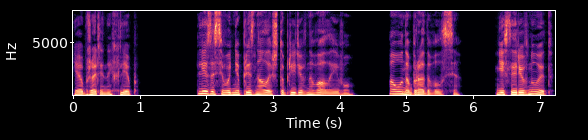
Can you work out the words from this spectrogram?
и обжаренный хлеб. Лиза сегодня призналась, что приревновала его, а он обрадовался. Если ревнует,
